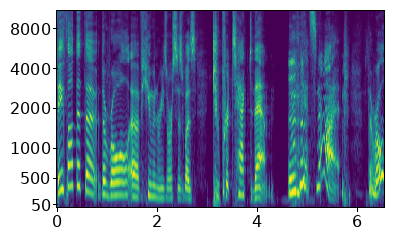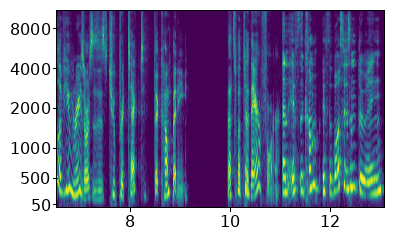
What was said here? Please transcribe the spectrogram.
they thought that the the role of human resources was to protect them. Mm-hmm. it's not. The role of human resources is to protect the company. That's what they're there for. And if the com- if the boss isn't doing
